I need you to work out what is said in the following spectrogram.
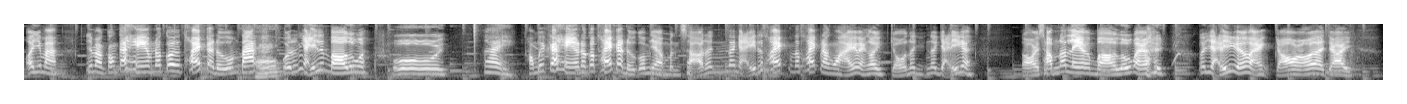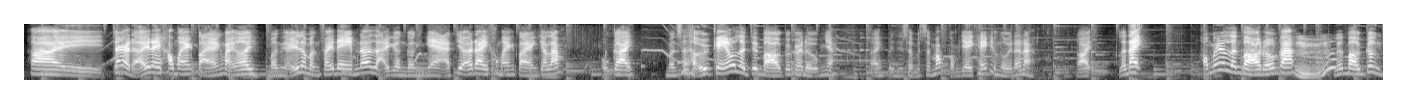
Ơ nhưng mà nhưng mà con cá heo nó có thoát ra được không ta? Ui nó nhảy lên bờ luôn rồi ui Hey, không biết cá heo nó có thoát ra được không? Giờ mình sợ nó nó nhảy nó thoát nó thoát ra ngoài các bạn ơi. Trời nó nó dãy kìa. Rồi xong nó leo lên bờ luôn bạn ơi. Nó dãy kìa các bạn. Trời ơi là trời hay chắc là để ở đây không an toàn các bạn ơi. Mình nghĩ là mình phải đem nó lại gần gần nhà chứ ở đây không an toàn cho lắm. Ok mình sẽ thử kéo lên trên bờ coi coi được không nha. Đây bây giờ mình sẽ móc cọng dây khác cho người đó nè. Rồi lên đây. Không biết nó lên bờ được không ta? Lên bờ cưng.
